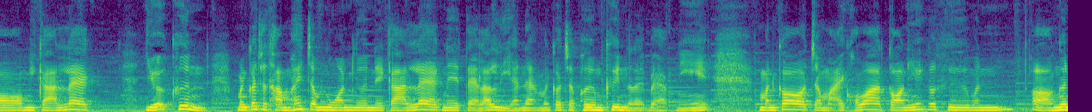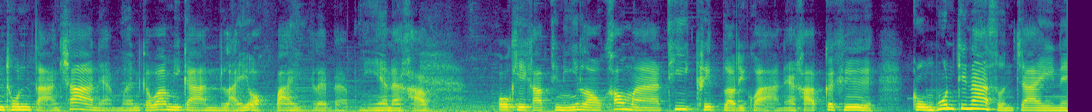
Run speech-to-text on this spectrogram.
อมีการแลกเยอะขึ้น มันก็จะทำให้จำนวนเงินในการแลกในแต่ละเหรียญเนี่ยมันก็จะเพิ่มขึ้นอะไรแบบนี้ มันก็จะหมายความว่าตอนนี้ก็คือมันเเงินทุนต่างชาติเนี่ยเหมือนกับว่ามีการไหลออกไปอะไรแบบนี้นะครับโอเคครับ ทีนี้เราเข้ามาที่คลิปเราดีกว่านะครับ ก็คือกลุ่มหุ้นที่น่าสนใจใน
